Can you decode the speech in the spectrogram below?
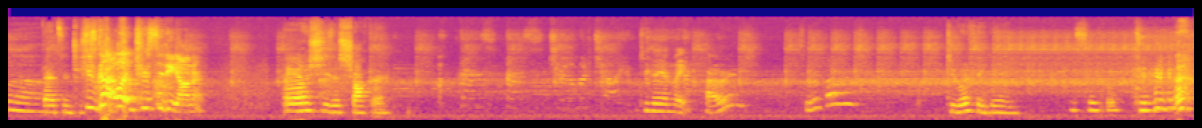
Uh, That's interesting. She's got electricity on her. Oh, she's a shocker. do they have like powers? Superpowers? Dude, what if they did? That's so cool.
